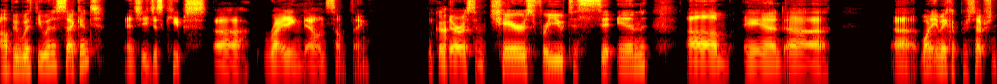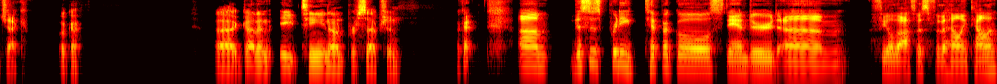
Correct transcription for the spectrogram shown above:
I'll be with you in a second. And she just keeps uh, writing down something. Okay. There are some chairs for you to sit in. Um, and uh, uh, why don't you make a perception check? Okay. Uh, got an 18 on perception. Okay. Um, this is pretty typical, standard um, field office for the Howling Talon.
